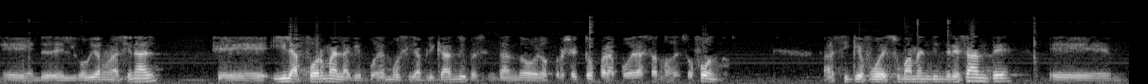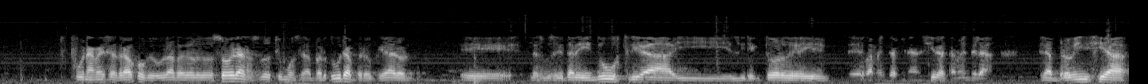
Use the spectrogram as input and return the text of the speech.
eh, desde el gobierno nacional, eh, y la forma en la que podemos ir aplicando y presentando los proyectos para poder hacernos de esos fondos. Así que fue sumamente interesante. eh, fue una mesa de trabajo que duró alrededor de dos horas. Nosotros estuvimos en apertura, pero quedaron eh, la subsecretaria de Industria y el director de, de herramientas financieras también de la, de la provincia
